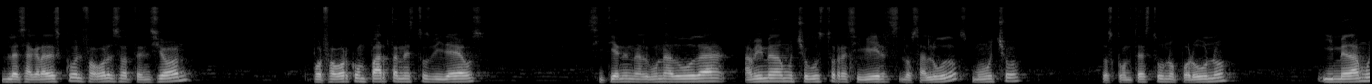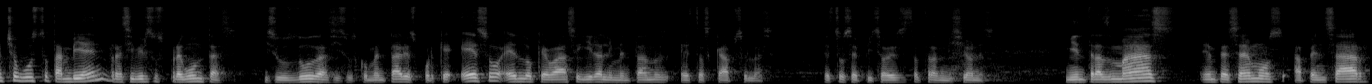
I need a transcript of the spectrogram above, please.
les agradezco el favor de su atención. Por favor, compartan estos videos. Si tienen alguna duda, a mí me da mucho gusto recibir los saludos, mucho. Los contesto uno por uno. Y me da mucho gusto también recibir sus preguntas y sus dudas y sus comentarios, porque eso es lo que va a seguir alimentando estas cápsulas, estos episodios, estas transmisiones. Mientras más empecemos a pensar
